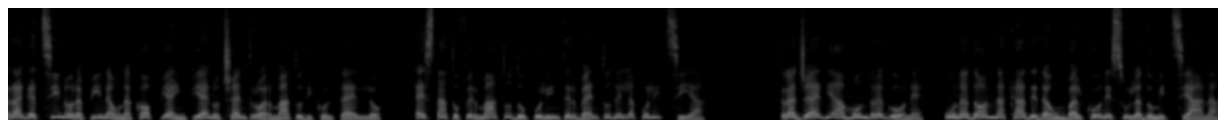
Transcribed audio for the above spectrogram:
Ragazzino rapina una coppia in pieno centro armato di coltello. È stato fermato dopo l'intervento della polizia. Tragedia a Mondragone. Una donna cade da un balcone sulla Domiziana.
